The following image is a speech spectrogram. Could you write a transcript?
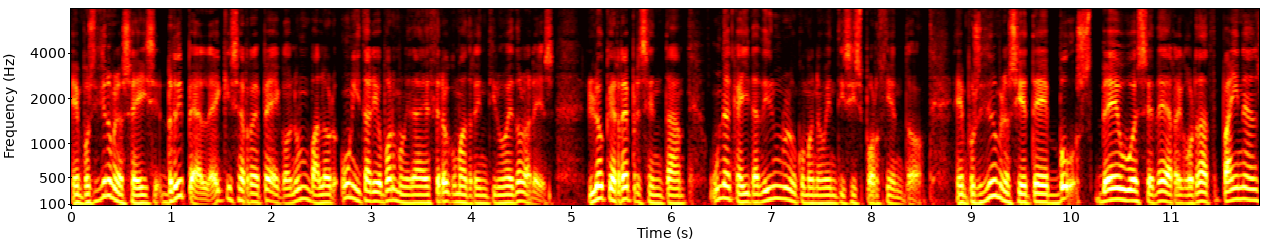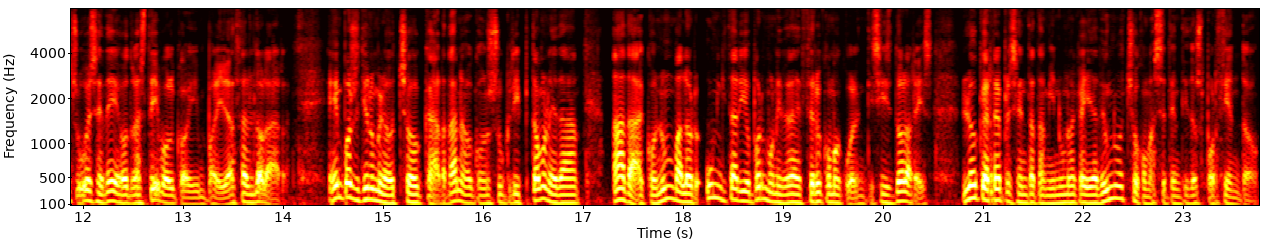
En posición número 6, Ripple, XRP, con un valor unitario por moneda de 0,39 dólares, lo que representa una caída de un 1,9 26%. En posición número 7, Boost, BUSD, recordad, Binance USD, otra stablecoin, paridad al dólar. En posición número 8, Cardano con su criptomoneda ADA con un valor unitario por moneda de 0,46 dólares, lo que representa también una caída de un 8,72%.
